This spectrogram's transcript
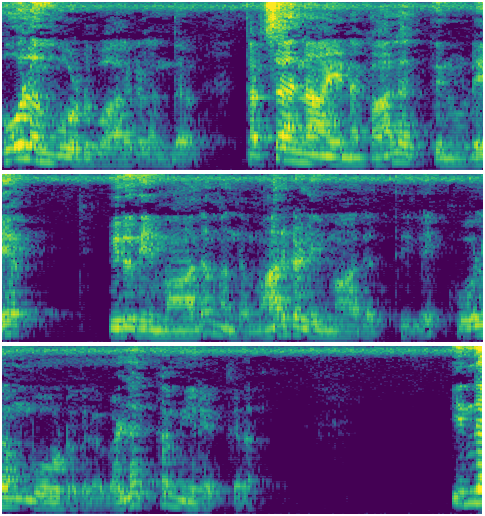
கோலம் போடுவார்கள். அந்த தட்சநாயன காலத்தினுடைய இறுதி மாதம் அந்த மார்கழி மாதத்திலே கோலம் போடுகிற வழக்கம் இருக்கிறது. இந்த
